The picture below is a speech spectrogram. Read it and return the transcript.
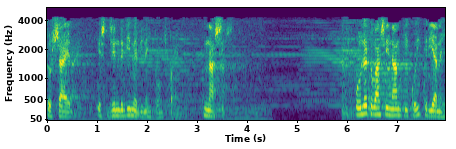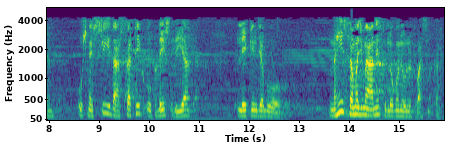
तो शायद इस ज़िंदगी में भी नहीं पहुँच पाएँगे। नासिक उलटवासी नाम की कोई क्रिया नहीं। उसने सीधा सटीक उपदेश दिया, लेकिन जब वो नहीं समझ में आने से लोगों ने उलटवासी कहा।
